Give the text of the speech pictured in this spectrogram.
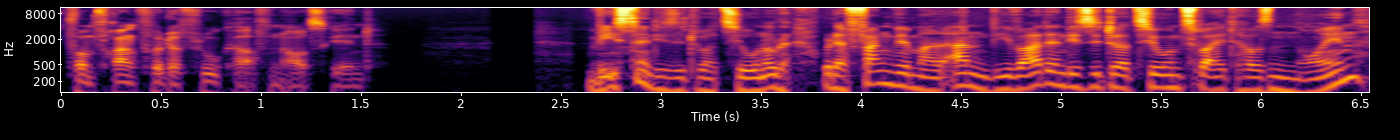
vom Frankfurter Flughafen ausgehend. Wie ist denn die Situation? Oder, oder fangen wir mal an. Wie war denn die Situation 2009?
